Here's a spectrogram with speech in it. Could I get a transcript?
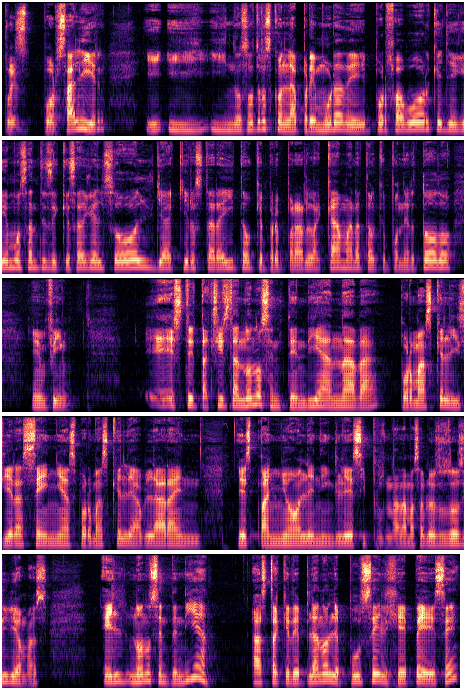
pues por salir y, y, nosotros con la premura de por favor que lleguemos antes de que salga el sol, ya quiero estar ahí, tengo que preparar la cámara, tengo que poner todo, en fin. Este taxista no nos entendía nada, por más que le hiciera señas, por más que le hablara en español, en inglés y pues nada más habla esos dos idiomas, él no nos entendía. Hasta que de plano le puse el GPS,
